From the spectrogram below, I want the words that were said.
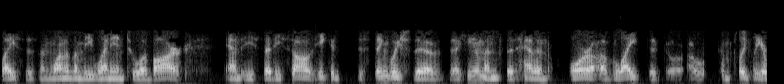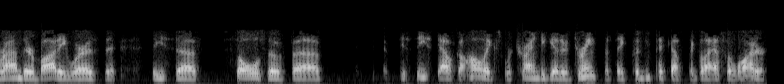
places, and one of them he went into a bar, and he said he saw he could distinguish the the humans that had an aura of light that uh, completely around their body, whereas the these uh, souls of uh, deceased alcoholics were trying to get a drink, but they couldn't pick up the glass of water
